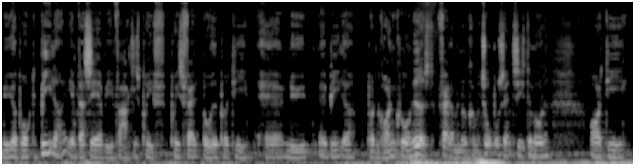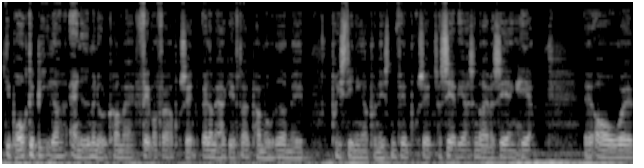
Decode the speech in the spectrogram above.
nye og brugte biler, jamen der ser vi faktisk pris, prisfald både på de øh, nye øh, biler på den grønne kurve nederst, falder med 0,2 procent sidste måned, og de, de brugte biler er nede med 0,45 procent, vel at mærke efter et par måneder med prisstigninger på næsten 5 procent, så ser vi altså en reversering her. Og øh,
